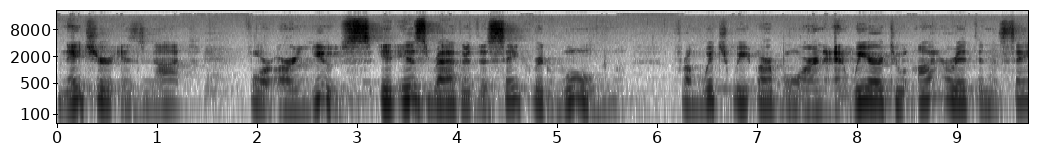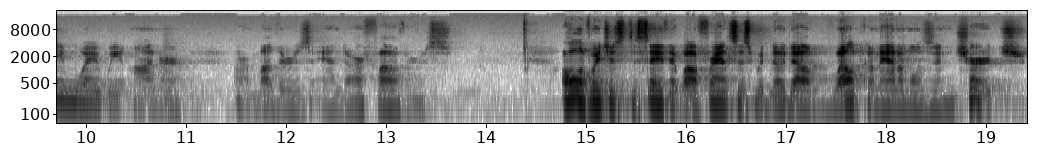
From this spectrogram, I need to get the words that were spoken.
Nature is not for our use, it is rather the sacred womb from which we are born, and we are to honor it in the same way we honor our mothers and our fathers. All of which is to say that while Francis would no doubt welcome animals in church,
